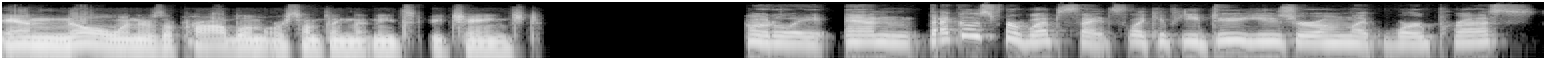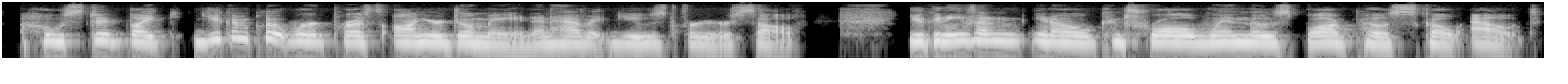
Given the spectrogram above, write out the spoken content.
and know when there's a problem or something that needs to be changed. Totally. And that goes for websites. Like if you do use your own like WordPress hosted, like you can put WordPress on your domain and have it used for yourself. You can even, you know, control when those blog posts go out.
